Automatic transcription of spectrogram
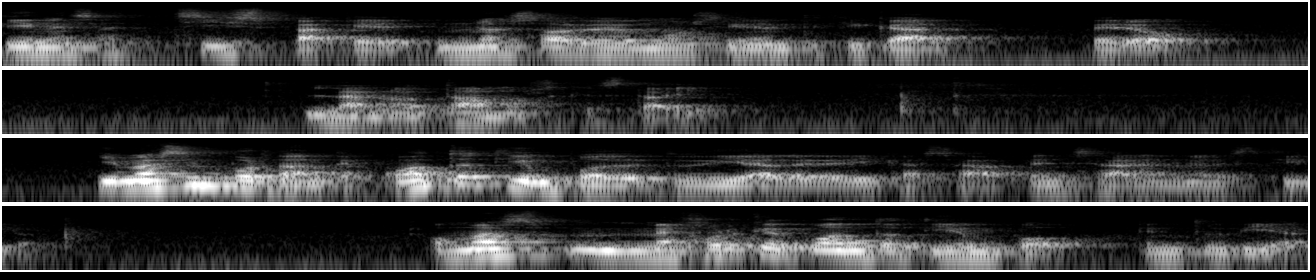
tiene esa chispa que no sabemos identificar, pero la notamos que está ahí? Y más importante, ¿cuánto tiempo de tu día le dedicas a pensar en el estilo? o más mejor que cuánto tiempo en tu día.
